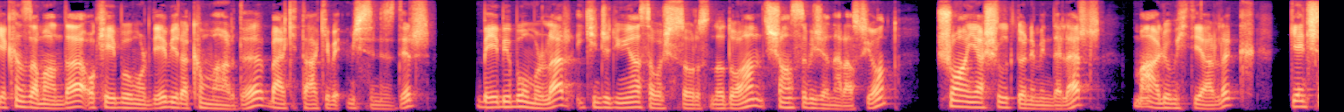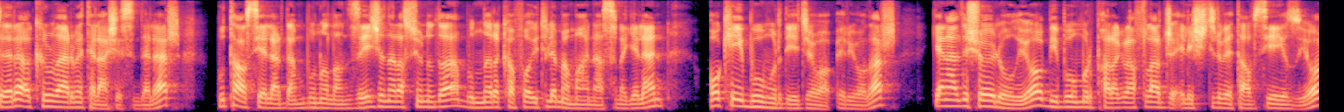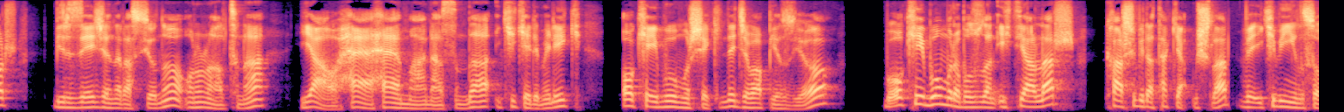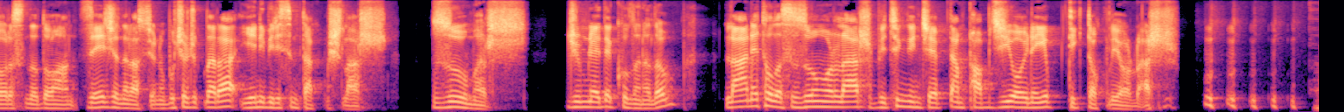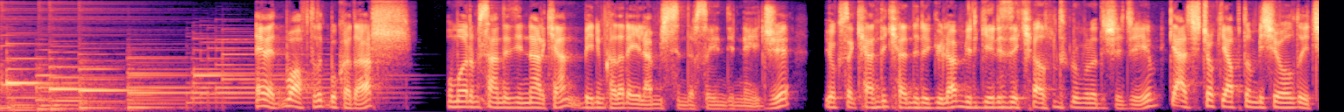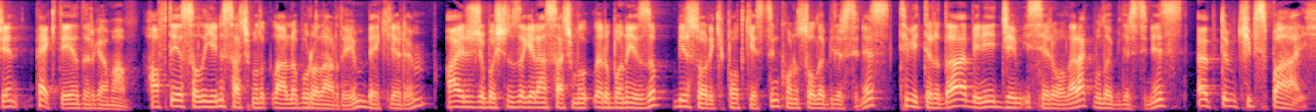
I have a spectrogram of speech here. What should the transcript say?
Yakın zamanda OK Boomer diye bir akım vardı. Belki takip etmişsinizdir. Baby Boomer'lar 2. Dünya Savaşı sonrasında doğan şanslı bir jenerasyon. Şu an yaşlılık dönemindeler. Malum ihtiyarlık. Gençlere akıl verme telaşesindeler. Bu tavsiyelerden bunalan Z jenerasyonu da bunlara kafa ütüleme manasına gelen OK Boomer diye cevap veriyorlar. Genelde şöyle oluyor. Bir boomer paragraflarca eleştiri ve tavsiye yazıyor. Bir Z jenerasyonu onun altına ya he he manasında iki kelimelik OK boomer şeklinde cevap yazıyor. Bu OK boomer'a bozulan ihtiyarlar karşı bir atak yapmışlar ve 2000 yılı sonrasında doğan Z jenerasyonu bu çocuklara yeni bir isim takmışlar. Zoomer. Cümlede kullanalım. Lanet olası Zoomer'lar bütün gün cepten PUBG oynayıp TikTokluyorlar. evet bu haftalık bu kadar. Umarım sen de dinlerken benim kadar eğlenmişsindir sayın dinleyici. Yoksa kendi kendine gülen bir gerizekalı durumuna düşeceğim. Gerçi çok yaptığım bir şey olduğu için pek de yadırgamam. Haftaya salı yeni saçmalıklarla buralardayım. Beklerim. Ayrıca başınıza gelen saçmalıkları bana yazıp bir sonraki podcast'in konusu olabilirsiniz. Twitter'da beni Cem İseri olarak bulabilirsiniz. Öptüm Kips Bye.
